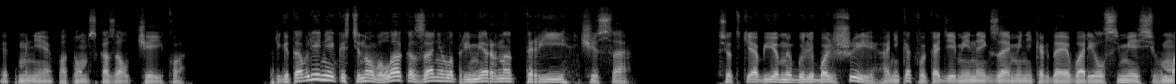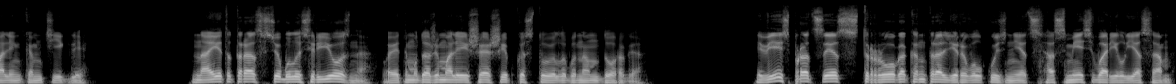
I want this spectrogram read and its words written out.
Это мне потом сказал Чейко. Приготовление костяного лака заняло примерно три часа. Все-таки объемы были большие, а не как в академии на экзамене, когда я варил смесь в маленьком тигле. На этот раз все было серьезно, поэтому даже малейшая ошибка стоила бы нам дорого. Весь процесс строго контролировал кузнец, а смесь варил я сам.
